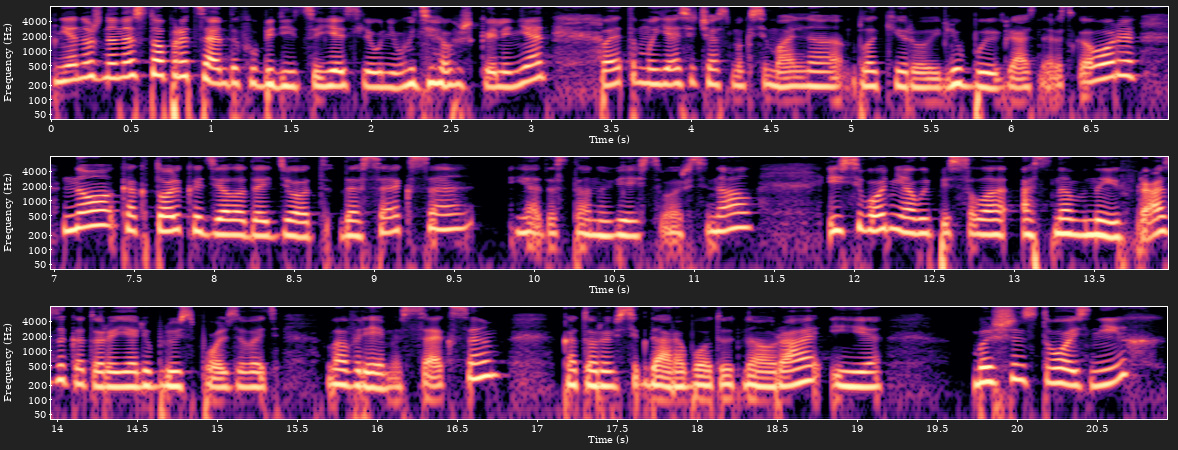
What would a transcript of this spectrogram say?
Мне нужно на сто процентов убедиться, есть ли у него девушка или нет. Поэтому я сейчас максимально блокирую любые грязные разговоры. Но как только дело дойдет до секса, я достану весь свой арсенал. И сегодня я выписала основные фразы, которые я люблю использовать во время секса, которые всегда работают на ура, и большинство из них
